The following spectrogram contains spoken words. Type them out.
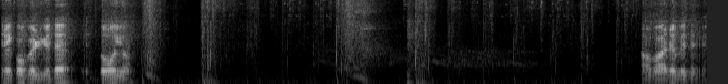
direkt o bölgede doğuyorum. Havare bedevi.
